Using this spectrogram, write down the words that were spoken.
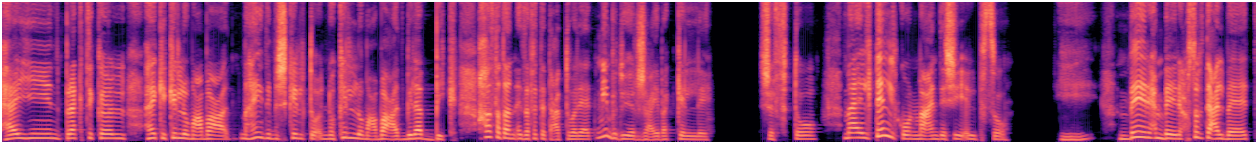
هين practical هيك كله مع بعض. ما هيدي مشكلته إنه كله مع بعض بلبك. خاصة إذا فتت على التواليت. مين بده يرجع يبكلي شفتوا؟ ما قلتلكن ما عندي شي ألبسه. إيه. امبارح امبارح وصلت على البيت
